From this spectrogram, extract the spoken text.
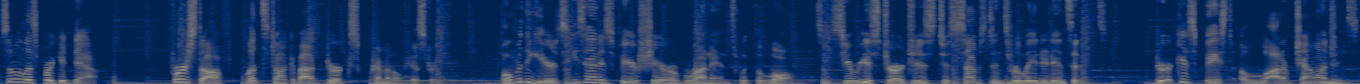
So let's break it down. First off, let's talk about Durk's criminal history. Over the years, he's had his fair share of run ins with the law, some serious charges to substance related incidents. Durk has faced a lot of challenges,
